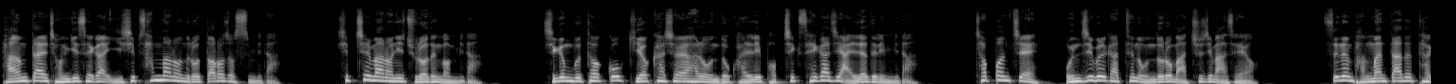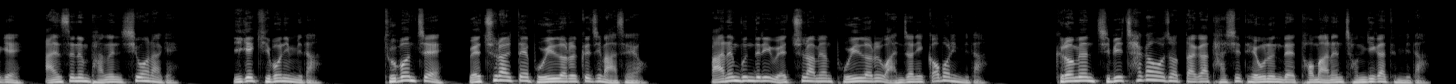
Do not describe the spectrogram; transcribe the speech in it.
다음 달 전기세가 23만 원으로 떨어졌습니다. 17만 원이 줄어든 겁니다. 지금부터 꼭 기억하셔야 할 온도 관리 법칙 3가지 알려드립니다. 첫 번째, 온 집을 같은 온도로 맞추지 마세요. 쓰는 방만 따뜻하게, 안 쓰는 방은 시원하게. 이게 기본입니다. 두 번째, 외출할 때 보일러를 끄지 마세요. 많은 분들이 외출하면 보일러를 완전히 꺼버립니다. 그러면 집이 차가워졌다가 다시 데우는데 더 많은 전기가 듭니다.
